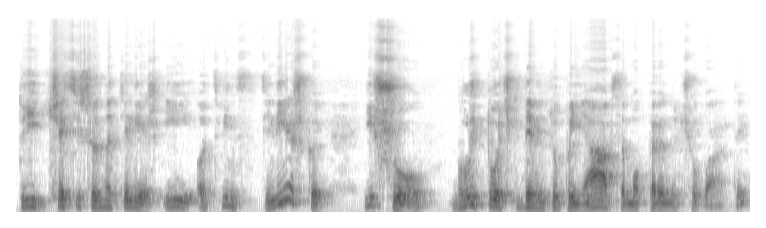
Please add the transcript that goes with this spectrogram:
тоді частіше на тележ, і от він з тележкою йшов, були точки, де він зупинявся, мог переночувати,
